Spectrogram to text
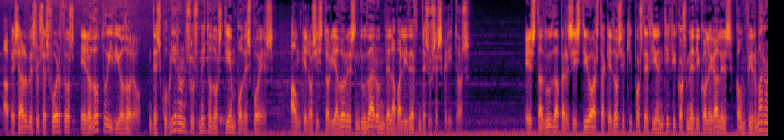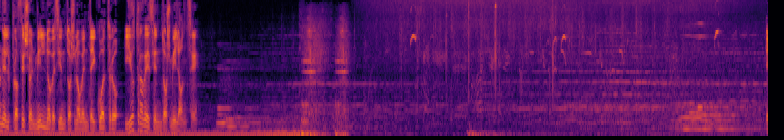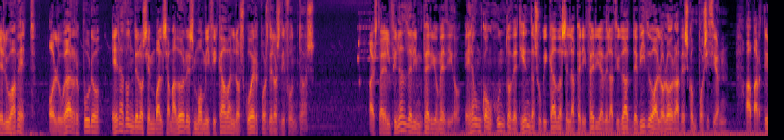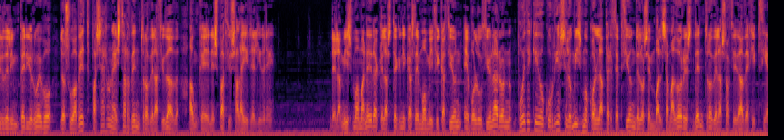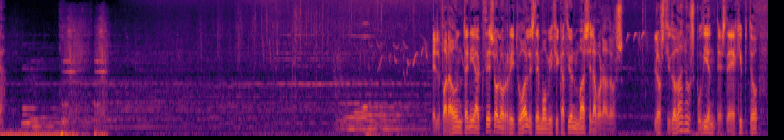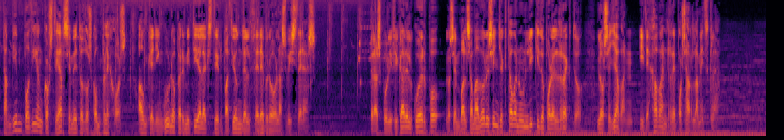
A pesar de sus esfuerzos, Herodoto y Diodoro descubrieron sus métodos tiempo después, aunque los historiadores dudaron de la validez de sus escritos. Esta duda persistió hasta que dos equipos de científicos médico-legales confirmaron el proceso en 1994 y otra vez en 2011. El Uabet, o lugar puro, era donde los embalsamadores momificaban los cuerpos de los difuntos. Hasta el final del Imperio Medio, era un conjunto de tiendas ubicadas en la periferia de la ciudad debido al olor a descomposición. A partir del Imperio Nuevo, los Uabet pasaron a estar dentro de la ciudad, aunque en espacios al aire libre. De la misma manera que las técnicas de momificación evolucionaron, puede que ocurriese lo mismo con la percepción de los embalsamadores dentro de la sociedad egipcia. El faraón tenía acceso a los rituales de momificación más elaborados. Los ciudadanos pudientes de Egipto también podían costearse métodos complejos, aunque ninguno permitía la extirpación del cerebro o las vísceras. Tras purificar el cuerpo, los embalsamadores inyectaban un líquido por el recto, lo sellaban y dejaban reposar la mezcla.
